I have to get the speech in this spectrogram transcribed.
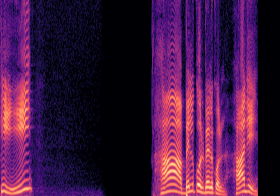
कि हाँ बिल्कुल बिल्कुल। हाँ जी।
